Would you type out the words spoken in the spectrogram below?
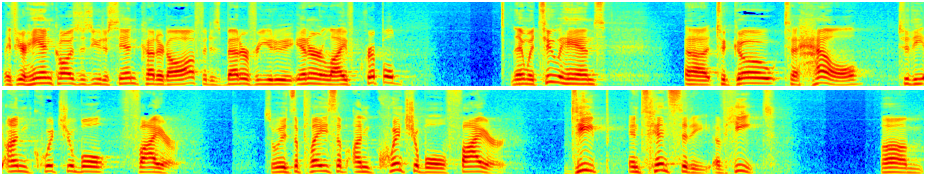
if your hand causes you to sin, cut it off. It is better for you to enter life crippled than with two hands uh, to go to hell to the unquenchable fire. So it's a place of unquenchable fire, deep intensity of heat. Um,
